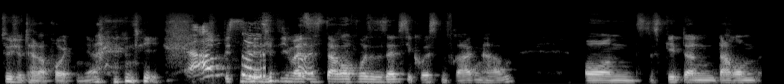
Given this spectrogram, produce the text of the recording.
Psychotherapeuten, ja. Die spezialisieren sich meistens darauf, wo sie selbst die größten Fragen haben. Und es geht dann darum,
